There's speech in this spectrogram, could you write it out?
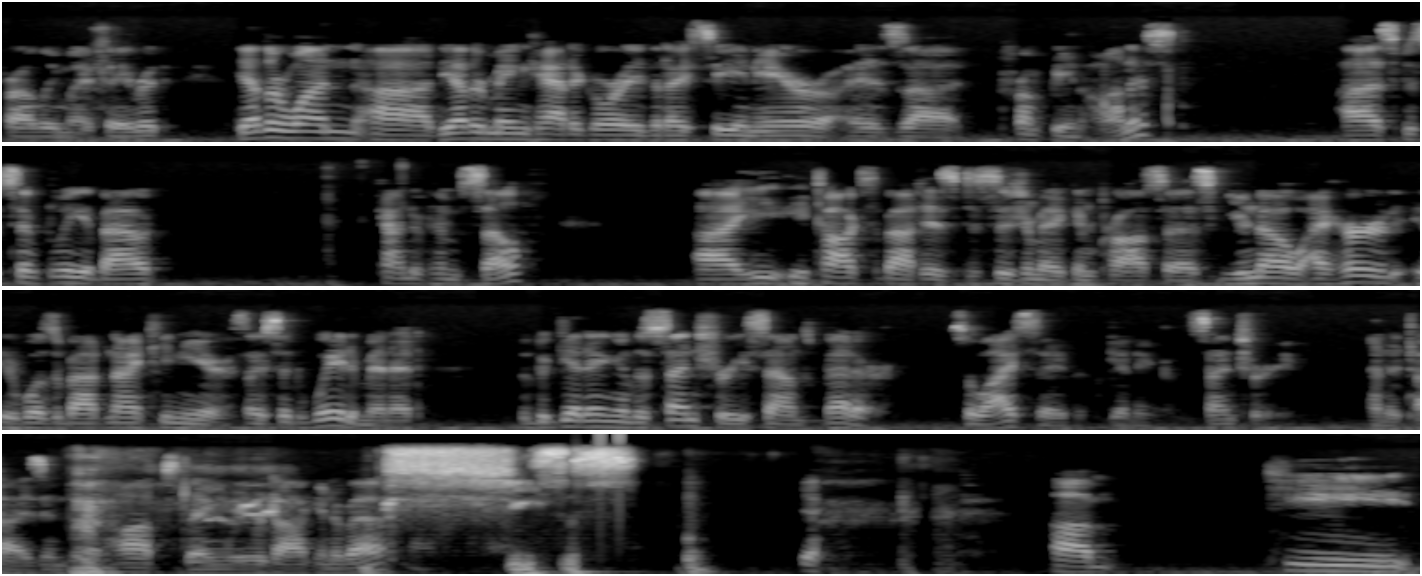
Probably my favorite. The other one, uh, the other main category that I see in here is uh, Trump being honest, uh, specifically about kind of himself. Uh, he, he talks about his decision making process. You know, I heard it was about 19 years. I said, wait a minute, the beginning of the century sounds better. So I say the beginning of the century and it ties into the ops thing we were talking about. Jesus. Yeah. Um, he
